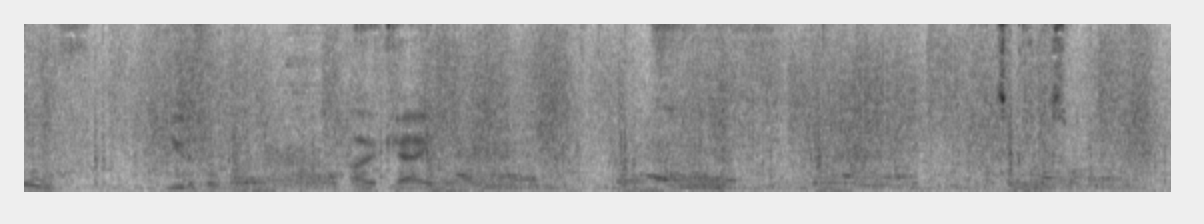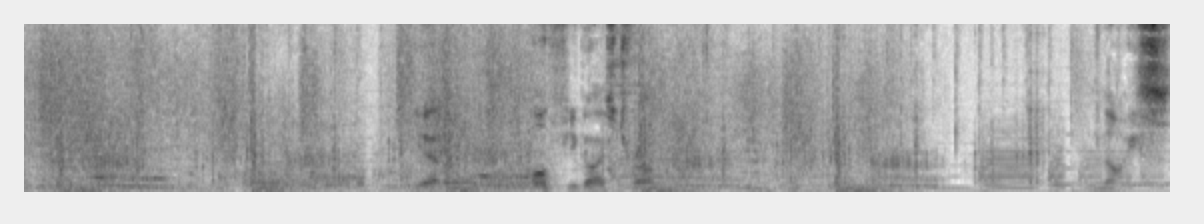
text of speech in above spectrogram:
Oof, beautiful. Okay. Ooh. That's a close one. Yep. Off you guys trot. Nice.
